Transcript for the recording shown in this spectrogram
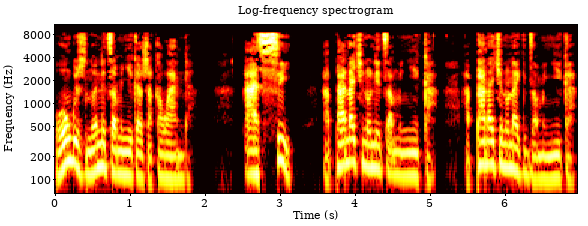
hongu zvinonetsa munyika zvakawanda asi hapana chinonetsa munyika hapana chinonakidza munyika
